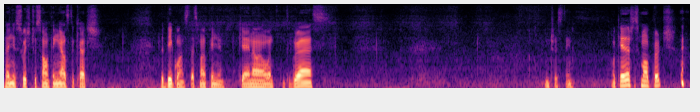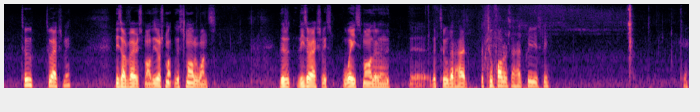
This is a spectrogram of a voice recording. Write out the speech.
then you switch to something else to catch the big ones. That's my opinion. Okay now I went into grass. Interesting. Okay there's a small perch. Two two actually. These are very small. These are small the smaller ones. They're, these are actually way smaller than the, uh, the two that I had the two followers I had previously okay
